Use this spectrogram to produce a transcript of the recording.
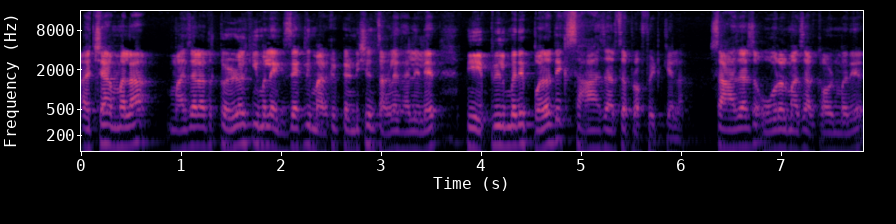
अच्छा मला माझ्याला आता कळलं की मला एक्झॅक्टली मार्केट कंडिशन चांगल्या झालेल्या आहेत. मी एप्रिलमध्ये परत एक सहा हजारचा प्रॉफिट केला. सहा हजारचा ओव्हरऑल माझ्या अकाउंटमध्ये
